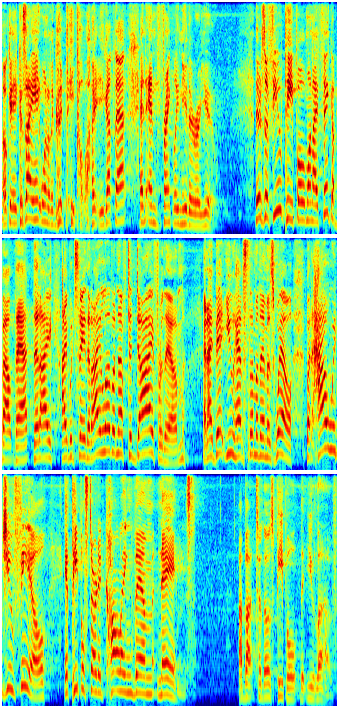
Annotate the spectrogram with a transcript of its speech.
okay? Because I ain't one of the good people. You got that? And, and frankly, neither are you. There's a few people, when I think about that, that I, I would say that I love enough to die for them, and I bet you have some of them as well. But how would you feel if people started calling them names about to those people that you love?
